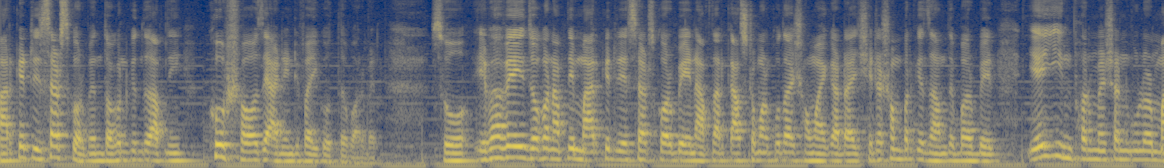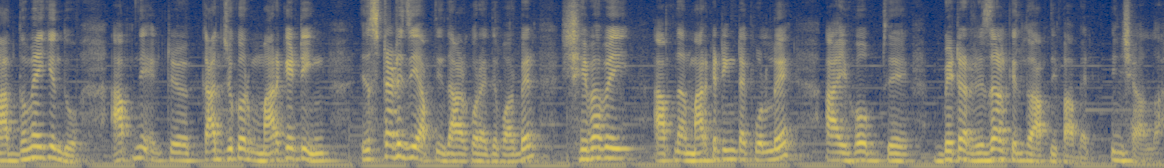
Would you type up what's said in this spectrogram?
মার্কেট রিসার্চ করবেন, তখন কিন্তু আপনি খুব সহজে আইডেন্টিফাই করতে পারবেন। সো এভাবেই যখন আপনি মার্কেট রিসার্চ করবেন, আপনার কাস্টমার কোথায় সময় কাটায়, সেটা সম্পর্কে জানতে পারবেন। এই ইনফরমেশনগুলোর মাধ্যমেই কিন্তু আপনি একটি কার্যকর মার্কেটিং স্ট্র্যাটেজি আপনি দাঁড় করাইতে পারবেন। সেভাবেই আপনার মার্কেটিংটা করলে আই হোপ যে বেটার রেজাল্ট কিন্তু আপনি পাবেন, ইনশাআল্লাহ।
